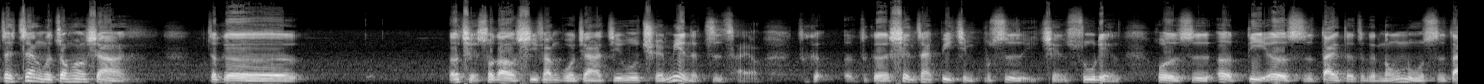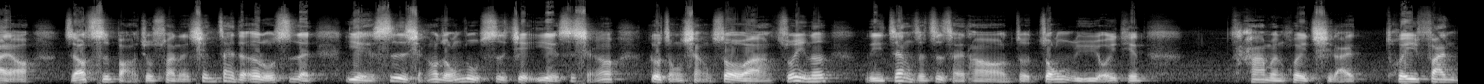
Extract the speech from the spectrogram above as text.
在这样的状况下，这个。而且受到西方国家几乎全面的制裁哦，这个呃，这个现在毕竟不是以前苏联或者是二第二时代的这个农奴时代哦，只要吃饱就算了。现在的俄罗斯人也是想要融入世界，也是想要各种享受啊。所以呢，你这样子制裁他哦，就终于有一天他们会起来推翻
